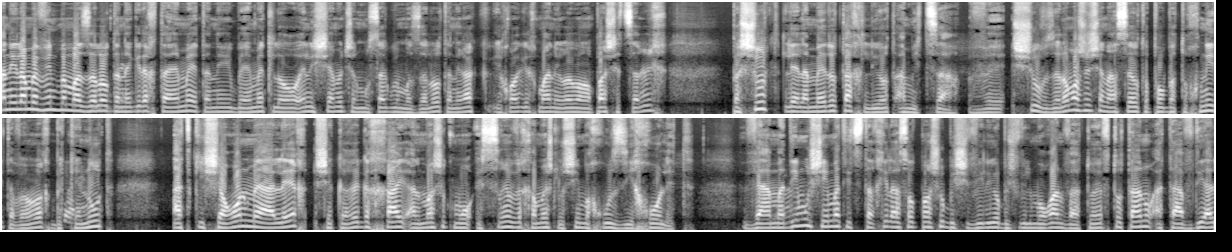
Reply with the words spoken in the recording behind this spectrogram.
אני לא מבין במזלות, אני אגיד לך את האמת, אני באמת לא, אין לי שמץ של מושג במזלות, אני רק יכול להגיד לך מה אני רואה במפה, שצריך פשוט ללמד אותך להיות אמיצה. ושוב, זה לא משהו שנעשה אותו פה בתוכנית, אבל אני אומר לך בכנות, את כישרון מהלך שכרגע חי על משהו כמו 25-30 אחוז יכולת. והמדהים הוא שאם את תצטרכי לעשות משהו בשבילי או בשביל מורן ואת אוהבת אותנו, את תעבדי על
